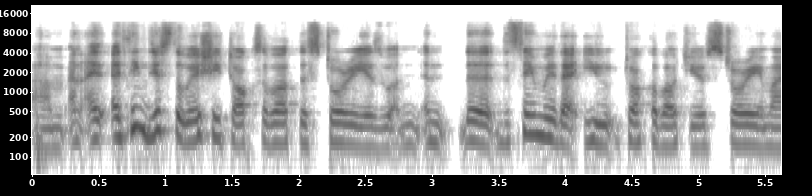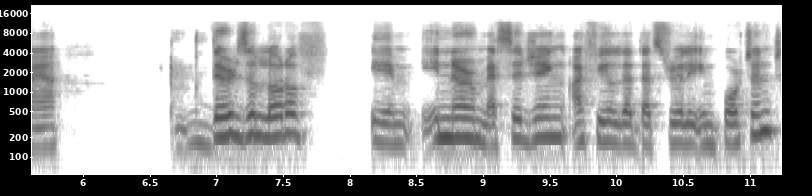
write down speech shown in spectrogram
Um, and I, I, think just the way she talks about the story as well, and the, the same way that you talk about your story, Maya, there's a lot of um, inner messaging. I feel that that's really important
